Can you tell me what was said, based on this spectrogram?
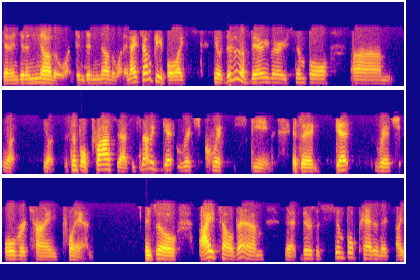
then I did another one, then did another one. And I tell people like, you know, this is a very, very simple um you know you know, simple process. It's not a get rich quick scheme. It's a get rich over time plan. And so I tell them that there's a simple pattern that I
